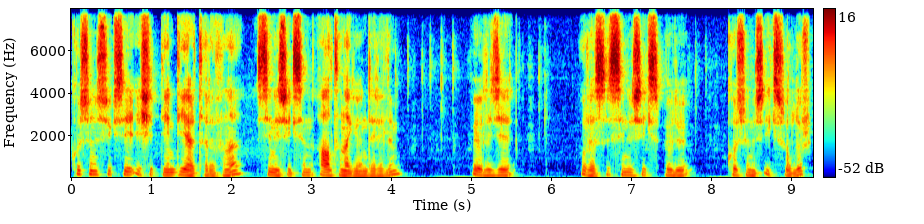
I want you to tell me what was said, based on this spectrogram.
Kosinüs x'i eşitliğin diğer tarafına sinüs x'in altına gönderelim. Böylece burası sinüs x bölü kosinüs x olur.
